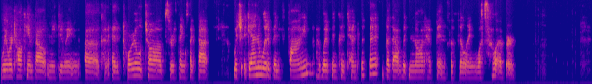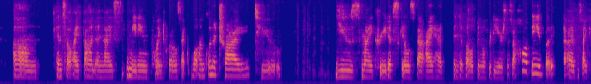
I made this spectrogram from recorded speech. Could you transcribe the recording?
we were talking about me doing uh, kind of editorial jobs or things like that, which again would have been fine. I would have been content with it, but that would not have been fulfilling whatsoever. Um, and so I found a nice meeting point where I was like, well, I'm going to try to use my creative skills that I had been developing over the years as a hobby, but I was like,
